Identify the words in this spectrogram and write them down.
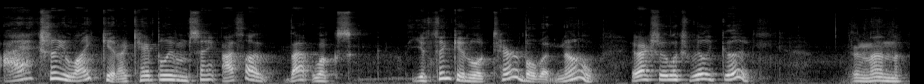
I actually like it. I can't believe I'm saying, I thought that looks, you think it'd look terrible, but no, it actually looks really good. And then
